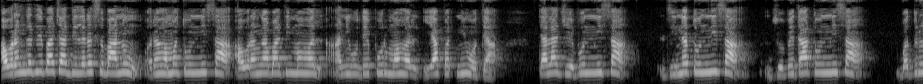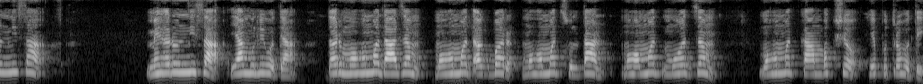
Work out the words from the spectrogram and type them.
औरंगजेबाच्या दिलरस बानू रहमतुन्निसा औरंगाबादी महल आणि उदयपूर महल या पत्नी होत्या. त्याला झेबुन्निसा झिनतुन्निसा झुबेदातुन्निसा बद्रुन्निसा मेहरुन्निसा या मुली होत्या. तर मोहम्मद आजम मोहम्मद अकबर मोहम्मद सुलतान मोहम्मद मुअज्जम मोहम्मद कामबक्ष हे पुत्र होते.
